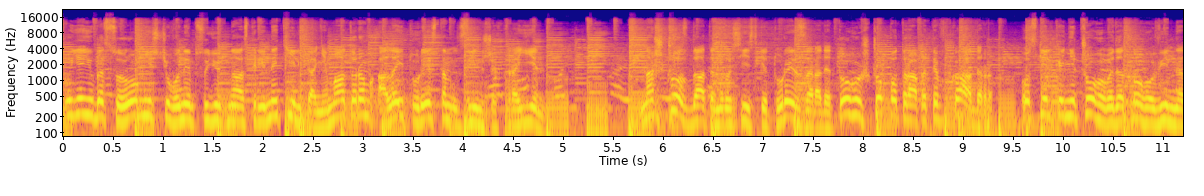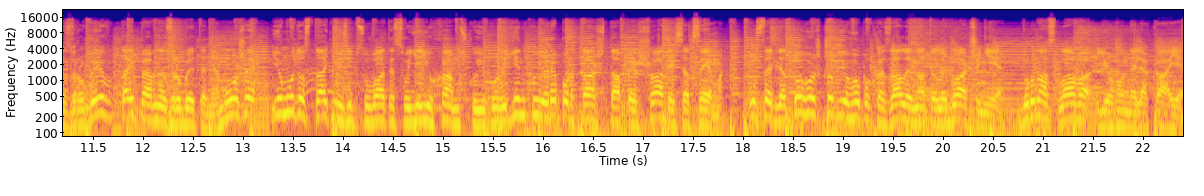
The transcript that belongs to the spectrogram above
своєю безсоромністю вони псують настрій не тільки аніматорам, але й туристам з інших країн. На що здатен російський турист заради того, щоб потрапити в кадр? Оскільки нічого видатного він не зробив, та й певне зробити не може, йому достатньо зіпсувати своєю хамською поведінкою репортаж та пишатися цим. Усе для того, щоб його показали на телебаченні. Дурна слава його не лякає.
